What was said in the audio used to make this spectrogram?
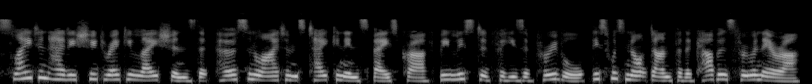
Slayton had issued regulations that personal items taken in spacecraft be listed for his approval, this was not done for the covers through an error.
